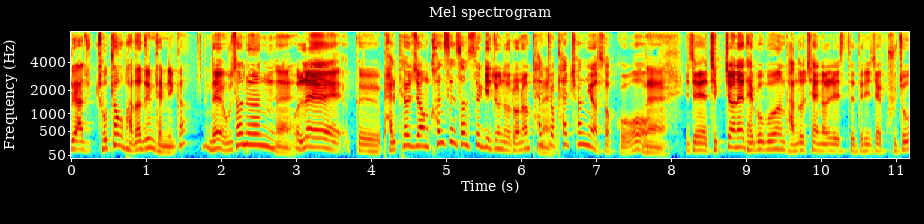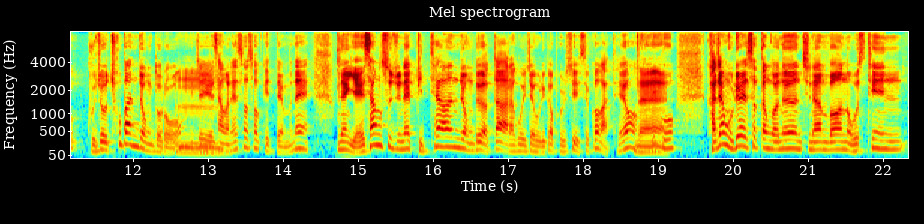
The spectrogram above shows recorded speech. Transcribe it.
우리 아주 좋다고 받아들이면 됩니까? 네, 우선은 네. 원래 그 발표 전 컨센서스 기준으로는 8조 네. 8천이었었고 네. 이제 직전에 대부분 반도체 애널리스트들이 이제 9조 9조 초반 정도로 음. 이제 예상을 했었었기 때문에 그냥 예상 수준의 비태한 정도였다라고 이제 우리가 볼 수 있을 것 같아요. 네. 그리고 가장 우려했었던 거는 지난번 오스틴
